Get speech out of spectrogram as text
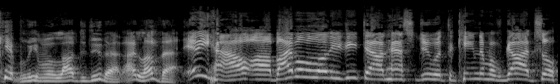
I can't believe I'm allowed to do that. I love that. Anyhow, uh, Bible Baloney Beatdown has to do with the kingdom of God. So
